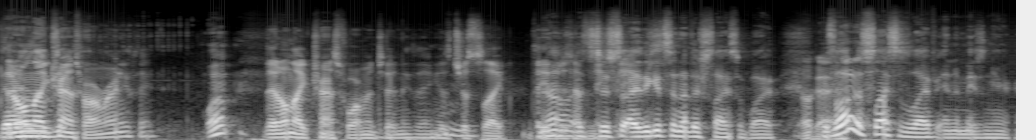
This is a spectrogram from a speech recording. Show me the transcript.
they don't like transform or anything. What? They don't like transform into anything. It's just like they No, just have it's just I think it's another slice of life. Okay. There's a lot of slices of life animes in here.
